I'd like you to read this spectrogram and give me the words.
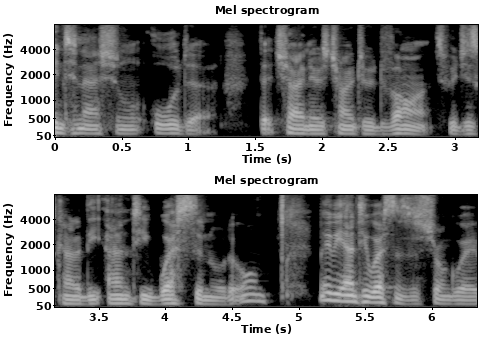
international order that China is trying to advance, which is kind of the anti-Western order, or maybe anti-Western is a strong way,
